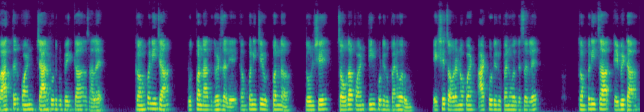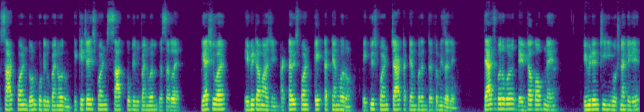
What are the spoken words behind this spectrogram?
बहात्तर पॉईंट चार कोटी रुपये इतका झालाय. कंपनीच्या उत्पन्नात घट झाली आहे. कंपनीचे उत्पन्न दोनशे चौदा पॉईंट तीन कोटी रुपयांवरून एकशे चौऱ्याण्णव पॉईंट आठ कोटी रुपयांवर घसरले. कंपनीचा एबिटा साठ पॉईंट दोन कोटी रुपयांवरून एक्केचाळीस पॉईंट सात कोटी रुपयांवर घसरलाय. याशिवाय एबिटा मार्जिन अठ्ठावीस पॉईंट एक टक्क्यांवरून एकवीस पॉईंट चार टक्क्यांपर्यंत कमी झाले. त्याचबरोबर डेल्टा कॉपने डिव्हिडंडची ही घोषणा केली आहे.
